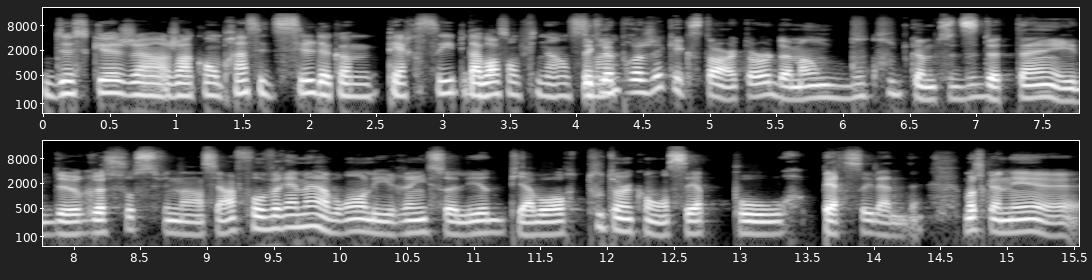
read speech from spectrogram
De ce que j'en comprends, c'est difficile de comme percer puis d'avoir son C'est que le financement. projet Kickstarter demande beaucoup comme tu dis, de temps et de ressources financières. Faut vraiment avoir les reins solides puis avoir tout un concept pour percer là-dedans. Moi, je connais, heu,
